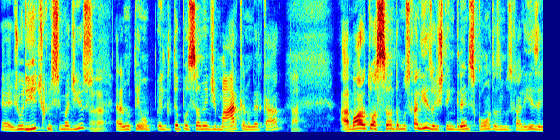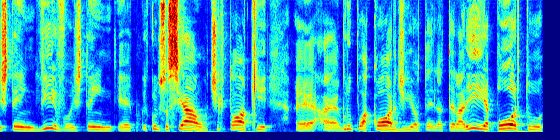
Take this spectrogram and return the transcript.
eh, jurídico em cima disso. Aham. Ela não tem um, ele tem um posicionamento de marca no mercado. Tá. A maior atuação é da Musicaliza, a gente tem grandes contas na Musicaliza, a gente tem Vivo, a gente tem eh, Clube Social, TikTok, eh, a- Grupo Acorde, Hotel- Hotelaria, Porto,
